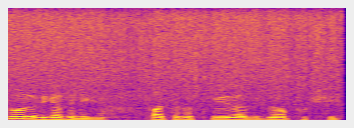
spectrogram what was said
Torre di Catilina, fatta costruire dal Gruppo C.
